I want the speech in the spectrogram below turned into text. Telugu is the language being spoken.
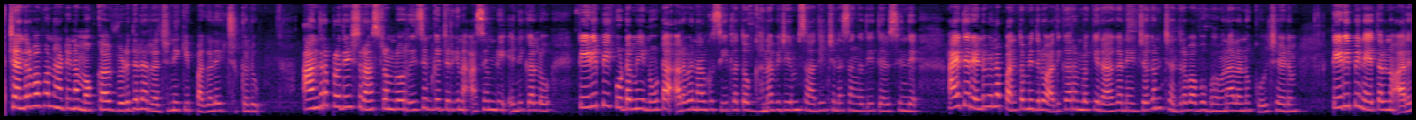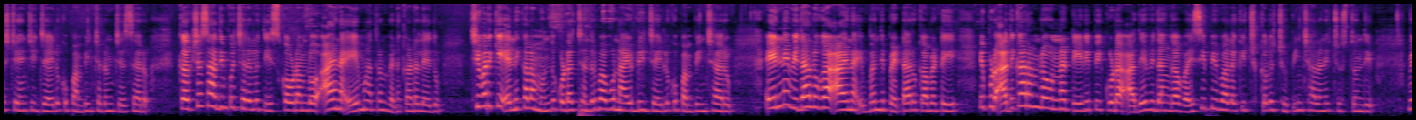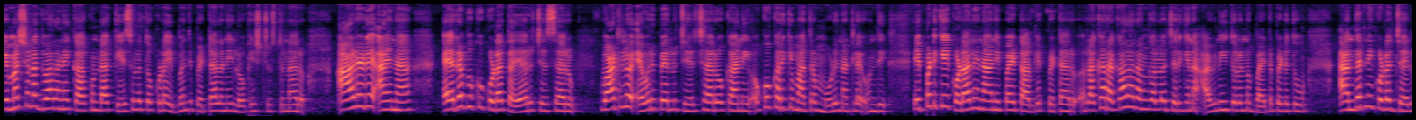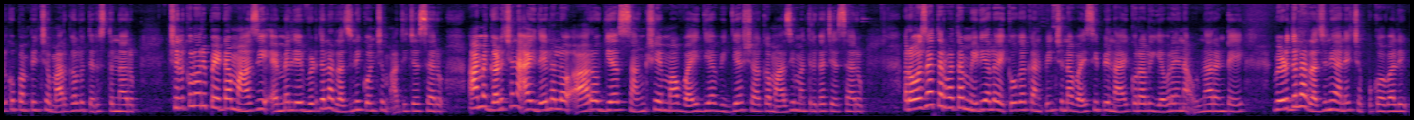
చంద్రబాబు నాటిన మొక్క విడుదల రజనీకి పగలే చుక్కలు. ఆంధ్రప్రదేశ్ రాష్ట్రంలో రీసెంట్గా జరిగిన అసెంబ్లీ ఎన్నికల్లో టీడీపీ కూటమి నూట అరవై నాలుగు సీట్లతో ఘన విజయం సాధించిన సంగతి తెలిసిందే. అయితే రెండు వేల పంతొమ్మిదిలో అధికారంలోకి రాగానే జగన్ చంద్రబాబు భవనాలను కూల్చేయడం టీడీపీ నేతలను అరెస్ట్ చేయించి జైలుకు పంపించడం చేశారు. కక్ష సాధింపు చర్యలు తీసుకోవడంలో ఆయన ఏమాత్రం వెనకాడలేదు. చివరికి ఎన్నికల ముందు కూడా చంద్రబాబు నాయుడిని జైలుకు పంపించారు. ఎన్ని విధాలుగా ఆయన ఇబ్బంది పెట్టారు కాబట్టి ఇప్పుడు అధికారంలో ఉన్న టీడీపీ కూడా అదే విధంగా వైసీపీ వాళ్ళకి చుక్కలు చూపించాలని చూస్తుంది. విమర్శల ద్వారానే కాకుండా కేసులతో కూడా ఇబ్బంది పెట్టాలని లోకేష్ చూస్తున్నారు. ఆల్రెడీ ఆయన ఎర్రబుక్ కూడా తయారు చేశారు. వాటిలో ఎవరి పేర్లు చేర్చారో కానీ ఒక్కొక్కరికి మాత్రం మూడినట్లే ఉంది. ఇప్పటికే కొడాలి నానిపై టార్గెట్ పెట్టారు. రకరకాల రంగాల్లో జరిగిన అవినీతులను బయటపెడుతూ అందరినీ కూడా జైలుకు పంపించే మార్గాలు తెరుస్తున్నారు. చిలకలూరిపేట మాజీ ఎమ్మెల్యే విడుదల రజని కొంచెం అతి చేశారు. ఆమె గడిచిన ఐదేళ్ళలో ఆరోగ్య సంక్షేమ వైద్య విద్యాశాఖ మాజీ మంత్రిగా చేశారు. రోజా తర్వాత మీడియాలో ఎక్కువగా కనిపించిన వైసీపీ నాయకురాలు ఎవరైనా ఉన్నారంటే విడుదల రజని అనే చెప్పుకోవాలి.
